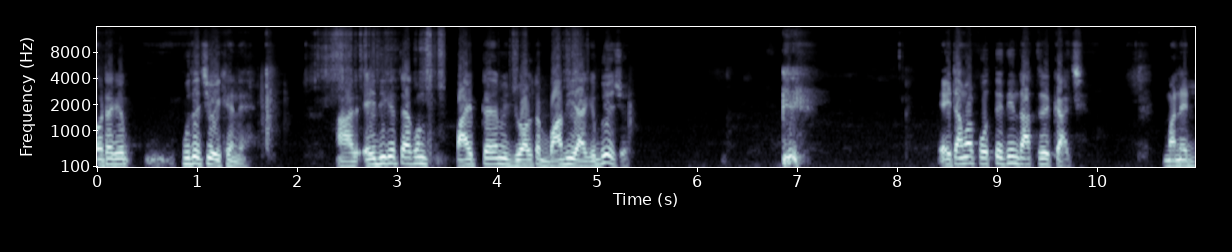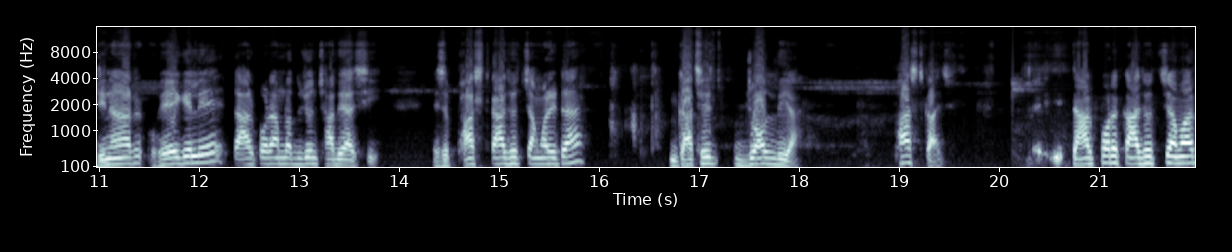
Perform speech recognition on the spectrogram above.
ওটাকে পুঁতেছি ওইখানে। আর এইদিকে তো এখন পাইপটা আমি জলটা বাঁধি আগে, বুঝেছ? এটা আমার প্রত্যেকদিন রাত্রের কাজ। মানে ডিনার হয়ে গেলে তারপরে আমরা দুজন ছাদে আসি। এসে ফার্স্ট কাজ হচ্ছে আমার এটা গাছে জল দেওয়া ফার্স্ট কাজ। তারপরে কাজ হচ্ছে আমার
